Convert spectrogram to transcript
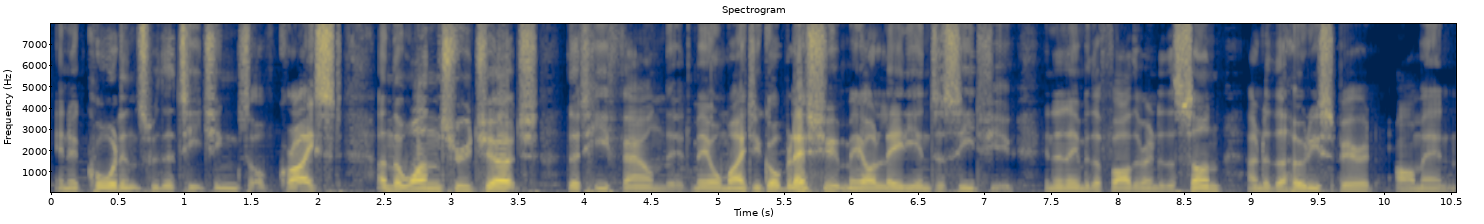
in accordance with the teachings of Christ and the one true church that he founded. May Almighty God bless you. May Our Lady intercede for you. In the name of the Father, and of the Son, and of the Holy Spirit. Amen.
